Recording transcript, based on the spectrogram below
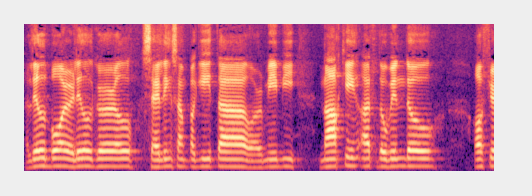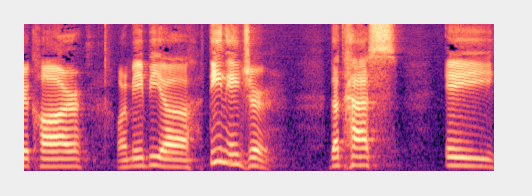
a little boy or a little girl selling sampaguita or maybe knocking at the window of your car or maybe a teenager that has a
